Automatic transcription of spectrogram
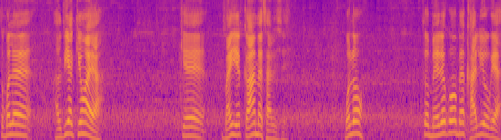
तो बोले, हल्दिया क्यों आया? कि भाई एक काम है सारे से। बोलो तो मेरे को, मैं खाली हो गया।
